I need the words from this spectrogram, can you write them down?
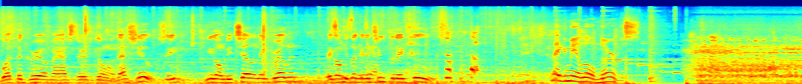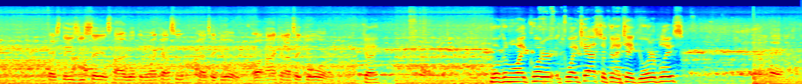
what the grill master is doing. That's you, see? You're gonna be chilling and grilling. They're gonna be Excuse me, looking at you for their food. Making me a little nervous. First things you say is, hi, welcome to White Castle. Can I take your order? Or hi, can I take your order? Okay. Welcome to White Quarter, White Castle. Can I take your order, please? An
